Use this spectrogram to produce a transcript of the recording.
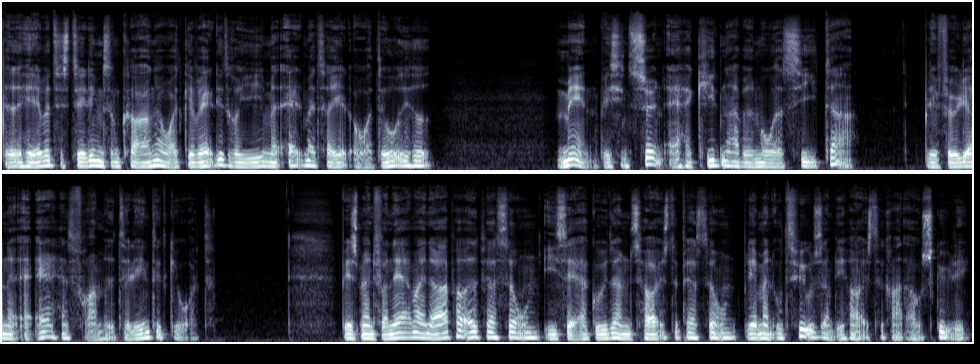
blevet hævet til stillingen som konge over et gevaldigt rige med al materiel overdådighed. Men hvis sin søn at have kidnappet moder Sita, blev følgerne af al hans fremhed tilintet gjort. Hvis man fornærmer en ophøjet person, især guddommens højeste person, bliver man utvivlsomt i højeste grad afskyelig.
